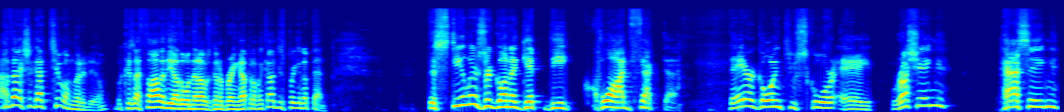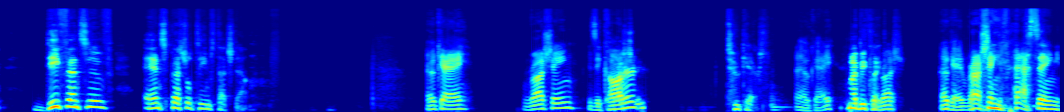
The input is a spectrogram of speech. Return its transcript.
I've actually got two I'm going to do because I thought of the other one that I was going to bring up, and I'm like, I'll just bring it up then. The Steelers are going to get the quadfecta. They are going to score a rushing, passing, defensive, and special teams touchdown. Okay. Rushing. Is it Conner? Rushing. Who cares? Okay. Might be Claypool. Rush. Okay. Rushing, passing,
